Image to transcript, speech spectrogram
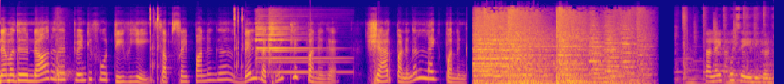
நமது நாரத டுவெண்ட்டி ஃபோர் டிவியை சப்ஸ்கிரைப் பண்ணுங்க பெல் பட்டனை கிளிக் பண்ணுங்க ஷேர் பண்ணுங்க லைக் பண்ணுங்க. தலைப்பு செய்திகள்.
